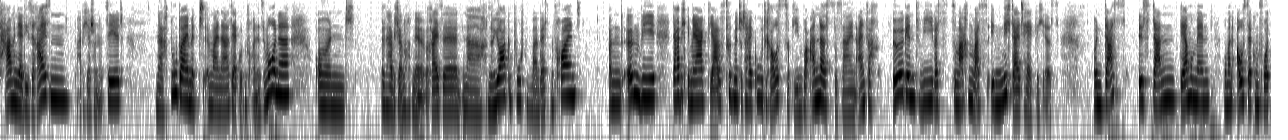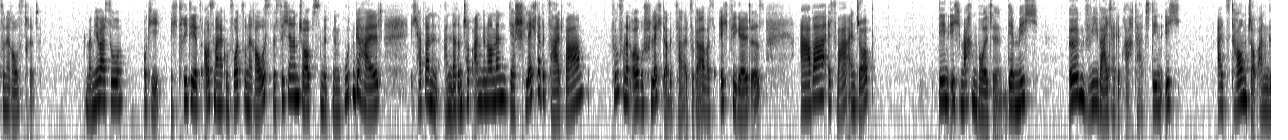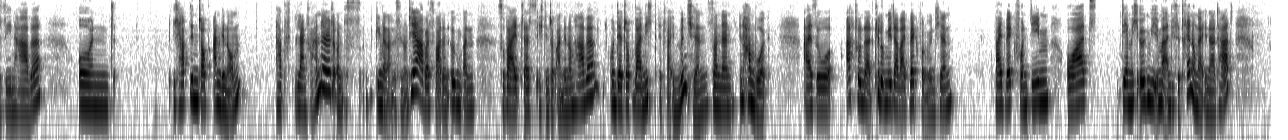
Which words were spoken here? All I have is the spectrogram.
kamen ja diese Reisen, habe ich ja schon erzählt, nach Dubai mit meiner sehr guten Freundin Simone und dann habe ich auch noch eine Reise nach New York gebucht mit meinem besten Freund. Und irgendwie, da habe ich gemerkt, ja, das tut mir total gut, rauszugehen, woanders zu sein, einfach irgendwie was zu machen, was eben nicht alltäglich ist. Und das ist dann der Moment, wo man aus der Komfortzone raustritt. Bei mir war es so, okay, ich trete jetzt aus meiner Komfortzone raus, des sicheren Jobs mit einem guten Gehalt. Ich habe dann einen anderen Job angenommen, der schlechter bezahlt war, 500 Euro schlechter bezahlt sogar, was echt viel Geld ist. Aber es war ein Job, den ich machen wollte, der mich irgendwie weitergebracht hat, den ich als Traumjob angesehen habe. Und ich habe den Job angenommen habe lang verhandelt und es ging dann alles hin und her, aber es war dann irgendwann so weit, dass ich den Job angenommen habe. Und der Job war nicht etwa in München, sondern in Hamburg. Also 800 Kilometer weit weg von München. Weit weg von dem Ort, der mich irgendwie immer an diese Trennung erinnert hat.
